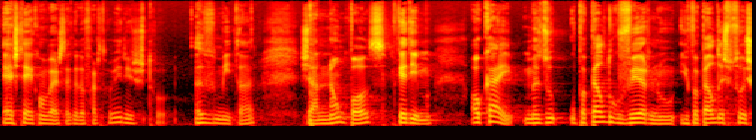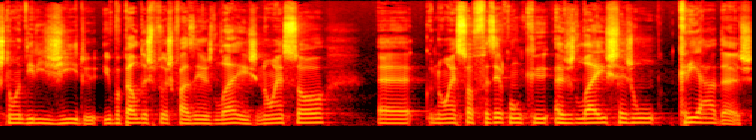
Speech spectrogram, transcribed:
Esta é a conversa que eu estou farto de ouvir e já estou a vomitar. Já não posso, porque é tipo, ok, mas o, o papel do governo e o papel das pessoas que estão a dirigir e o papel das pessoas que fazem as leis não é só. uh, não é só fazer com que as leis sejam criadas,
